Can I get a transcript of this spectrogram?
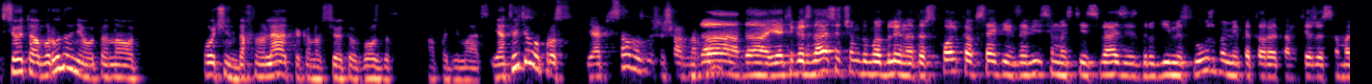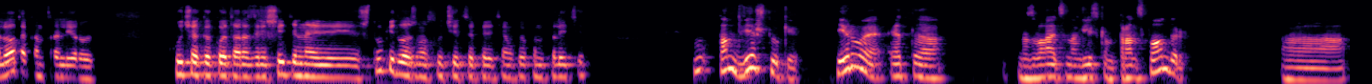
все это оборудование, вот оно очень вдохновляет, как оно все это в воздух поднимается. Я ответил вопрос? Я описал воздушный шар нормально? Да, да. Я теперь знаешь, о чем думаю? Блин, это же сколько всяких зависимостей и связей с другими службами, которые там те же самолеты контролируют. Куча какой-то разрешительной штуки должно случиться перед тем, как он полетит. Ну, там две штуки. Первое — это называется на английском транспондер. А,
